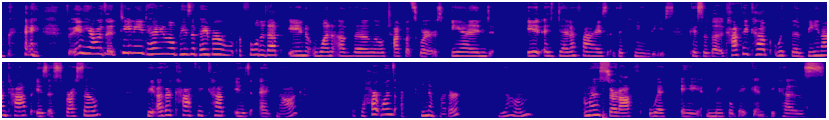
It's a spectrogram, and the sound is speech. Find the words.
Okay, so in here was a teeny tiny little piece of paper folded up in one of the little chocolate squares. And it identifies the candies. Okay, so the coffee cup with the bean on top is espresso. The other coffee cup is eggnog. The heart ones are peanut butter. Yum. I'm going to start off with a maple bacon because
